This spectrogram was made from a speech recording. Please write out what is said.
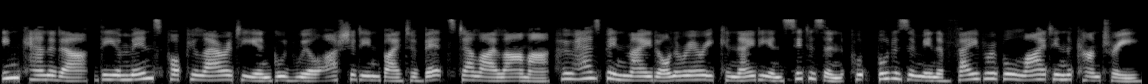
In Canada, the immense popularity and goodwill ushered in by Tibet's Dalai Lama, who has been made honorary Canadian citizen, put Buddhism in a favorable light in the country.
